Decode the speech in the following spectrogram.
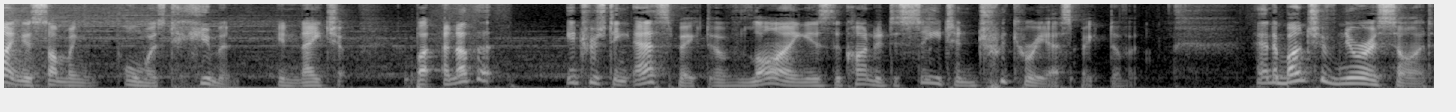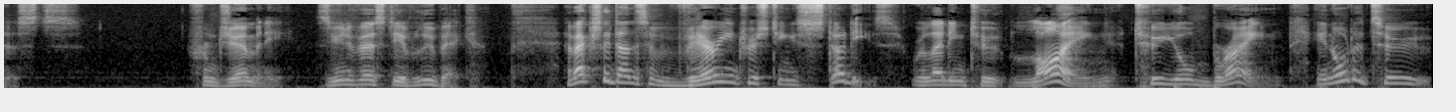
Lying is something almost human in nature. But another interesting aspect of lying is the kind of deceit and trickery aspect of it. And a bunch of neuroscientists from Germany, the University of Lübeck, have actually done some very interesting studies relating to lying to your brain in order to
